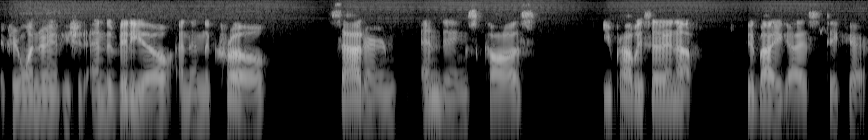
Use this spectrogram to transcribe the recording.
if you're wondering if you should end a video and then the crow, Saturn, endings cause, you probably said enough. Goodbye, you guys. Take care.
